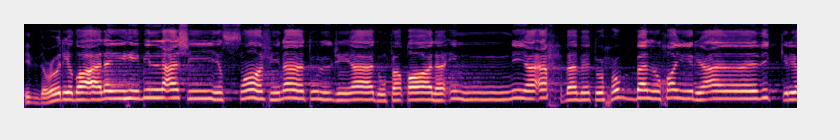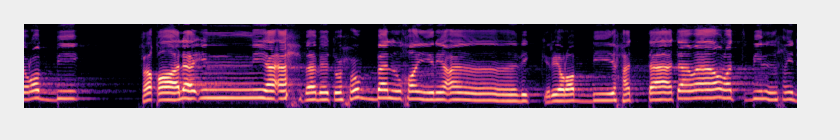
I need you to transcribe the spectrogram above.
إذ عرض عليه بالعشي الصافنات الجياد فقال إني أحببت حب الخير عن ذكر ربي. فقال إني أحببت حب الخير عن ذكر ربي حتى توارت بالحجاب.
